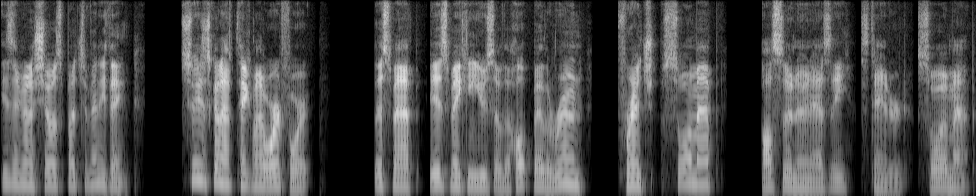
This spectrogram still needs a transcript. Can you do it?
isn't going to show us much of anything. So you're just going to have to take my word for it. This map is making use of the Haut-Beyleron French soil map, also known as the standard soil map.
